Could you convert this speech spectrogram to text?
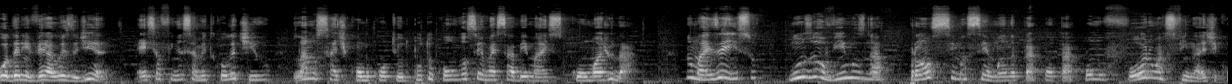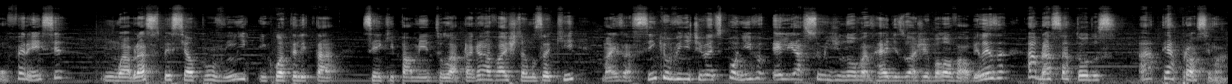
poderem ver a luz do dia. Esse é o financiamento coletivo. Lá no site comboconteúdo.com você vai saber mais como ajudar. No mais é isso. Nos ouvimos na próxima semana para contar como foram as finais de conferência. Um abraço especial para o Vini, enquanto ele está sem equipamento lá para gravar, estamos aqui. Mas assim que o Vini estiver disponível, ele assume de novo as redes do AG Boloval, beleza? Abraço a todos, até a próxima!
